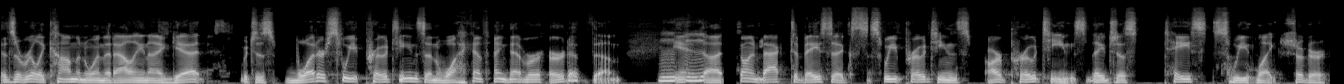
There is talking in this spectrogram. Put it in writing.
is a really common one that Ali and I get, which is what are sweet proteins and why have I never heard of them? Mm-hmm. And uh, going back to basics, sweet proteins are proteins. They just taste sweet like sugar.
